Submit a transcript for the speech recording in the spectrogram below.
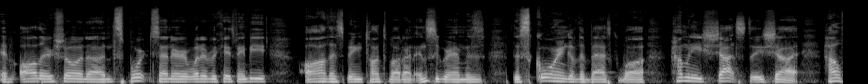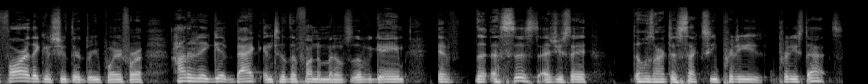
If all they're showing on Sports Center, whatever the case may be, all that's being talked about on Instagram is the scoring of the basketball, how many shots they shot, how far they can shoot their three pointers for, how do they get back into the fundamentals of the game? If the assists, as you say, those aren't the sexy, pretty, pretty stats.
